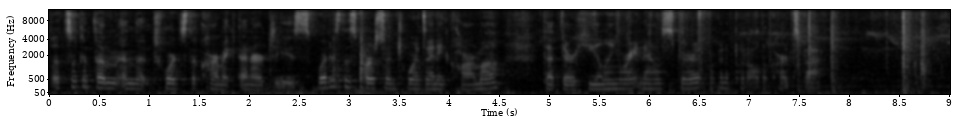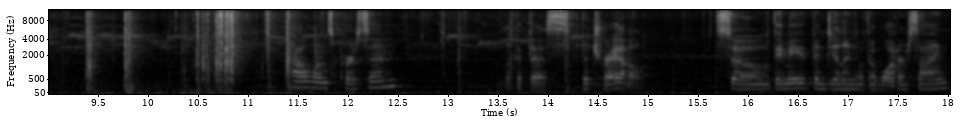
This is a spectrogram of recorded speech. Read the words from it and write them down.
Let's look at them and the, towards the karmic energies. What is this person towards any karma that they're healing right now, Spirit? We're going to put all the cards back. How one's person, look at this, betrayal. So they may have been dealing with a water sign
